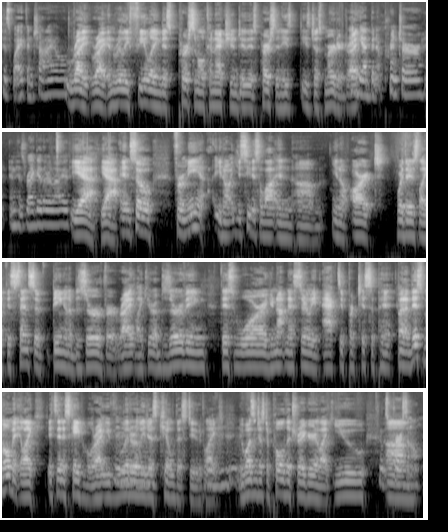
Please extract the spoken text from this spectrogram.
his wife and child. Right, right, and really feeling this personal connection to this person he's he's just murdered, right? And he had been a printer in his regular life. Yeah, yeah, and so for me, you know, you see this a lot in um, you know art where there's like this sense of being an observer, right? Like you're observing this war, you're not necessarily an active participant, but at this moment, like it's inescapable, right? You've mm-hmm. literally just killed this dude. Like mm-hmm. it wasn't just to pull the trigger, like you. It was um, personal.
